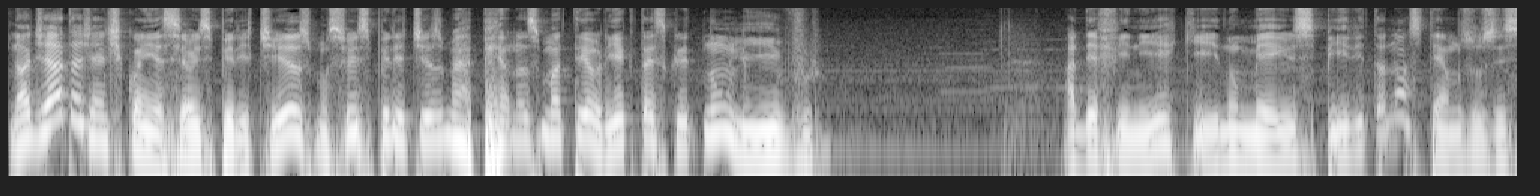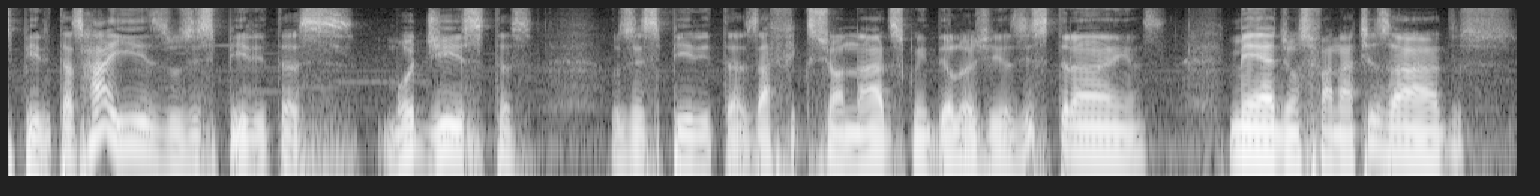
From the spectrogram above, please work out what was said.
Não adianta a gente conhecer o Espiritismo se o Espiritismo é apenas uma teoria que está escrita num livro. A definir que no meio espírita nós temos os espíritas raízes, os espíritas modistas, os espíritas aficionados com ideologias estranhas, médiums fanatizados,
